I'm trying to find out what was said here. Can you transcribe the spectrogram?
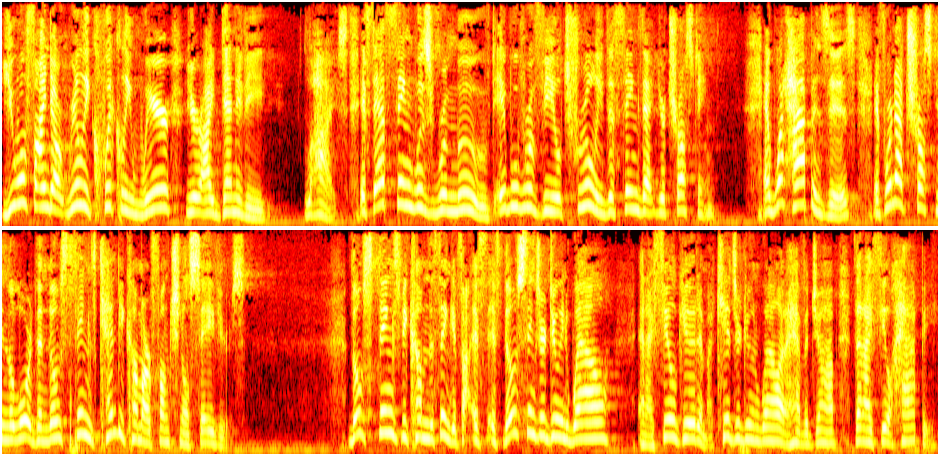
You will find out really quickly where your identity lies. If that thing was removed, it will reveal truly the thing that you're trusting. And what happens is, if we're not trusting the Lord, then those things can become our functional saviors. Those things become the thing. If, I, if, if those things are doing well, and I feel good, and my kids are doing well, and I have a job, then I feel happy.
